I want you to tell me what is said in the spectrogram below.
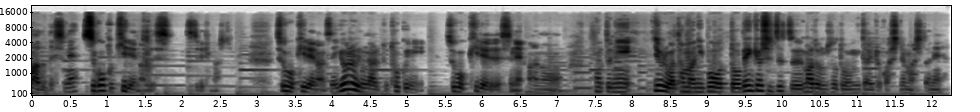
窓ですね。すごく綺麗なんです。失礼しました。すごく綺麗なんですね。夜になると特にすごく綺麗ですね。あの、本当に夜はたまにぼーっと勉強しつつ窓の外を見たりとかしてましたね。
